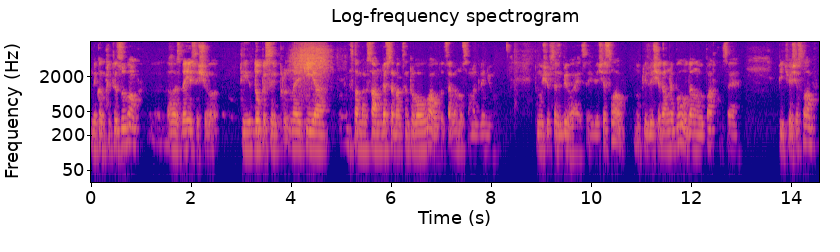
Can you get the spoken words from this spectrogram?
не конкретизував, але здається, що ті дописи, на які я саме сам для себе акцентував увагу, то це воно саме для нього. Тому що все збігається. І В'ячеслав, ну прізвище там не було, в даному випадку це Піч В'ячеслав,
